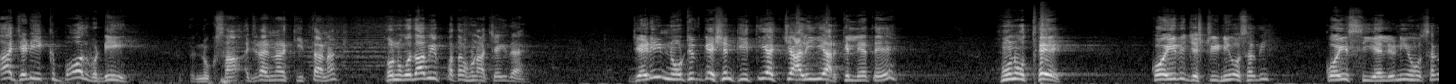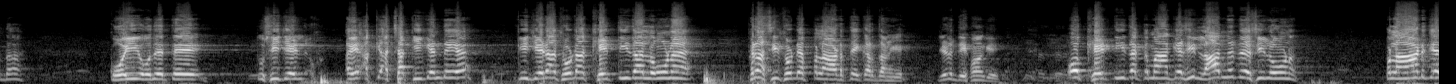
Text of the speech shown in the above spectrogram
ਆ ਜਿਹੜੀ ਇੱਕ ਬਹੁਤ ਵੱਡੀ ਨੁਕਸਾਨ ਜਿਹੜਾ ਇਹਨਾਂ ਨੇ ਕੀਤਾ ਨਾ, ਤੁਹਾਨੂੰ ਉਹਦਾ ਵੀ ਪਤਾ ਹੋਣਾ ਚਾਹੀਦਾ ਹੈ। ਜਿਹੜੀ ਨੋਟੀਫਿਕੇਸ਼ਨ ਕੀਤੀ ਹੈ 40000 ਕਿੱਲੇ ਤੇ ਹੁਣ ਉੱਥੇ ਕੋਈ ਰਜਿਸਟਰੀ ਨਹੀਂ ਹੋ ਸਕਦੀ, ਕੋਈ ਸੀਐਲਯੂ ਨਹੀਂ ਹੋ ਸਕਦਾ, ਕੋਈ ਉਹਦੇ ਤੇ ਤੁਸੀਂ ਜੇ ਅੱਛਾ- ਕੀ ਕਹਿੰਦੇ ਆ ਕਿ ਜਿਹੜਾ ਤੁਹਾਡਾ ਖੇਤੀ ਦਾ ਲੋਨ ਹੈ, ਫਿਰ ਅਸੀਂ ਤੁਹਾਡੇ ਪਲਾਟ ਤੇ ਕਰ ਦਾਂਗੇ, ਜਿਹੜੇ ਦੇਵਾਂਗੇ। ਉਹ ਖੇਤੀ ਤਾਂ ਕਮਾ ਕੇ ਅਸੀਂ ਲਾ ਦਿੰਦੇ ਸੀ ਲੋਨ ਪਲਾਟ ਜੇ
